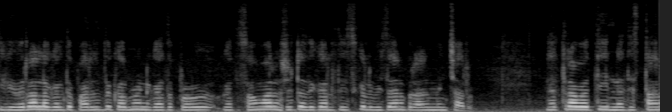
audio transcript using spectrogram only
ఈ వివరాల్లోకి వెళ్తే పారిశుద్ధ కర్మని గత ప్రభు గత సోమవారం సిట్ అధికారులు తీసుకెళ్ళి విచారణ ప్రారంభించారు. నేత్రావతి నది స్థాన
